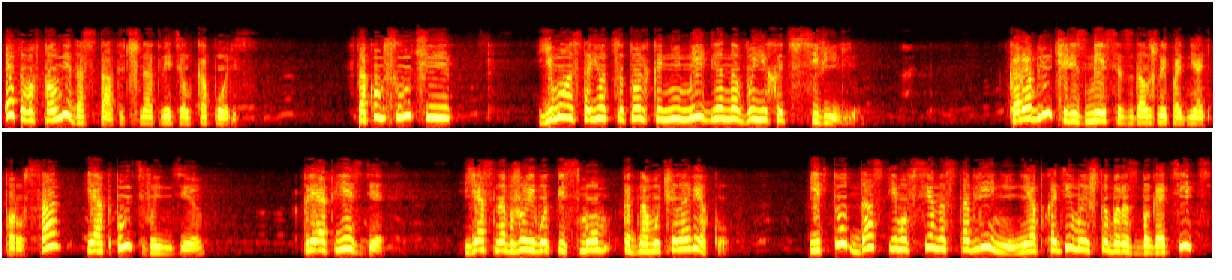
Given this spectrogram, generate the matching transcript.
Этого вполне достаточно, ответил Капорис. В таком случае ему остается только немедленно выехать в Севилью. Корабли через месяц должны поднять паруса и отплыть в Индию. При отъезде я снабжу его письмом к одному человеку, и тот даст ему все наставления, необходимые, чтобы разбогатеть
